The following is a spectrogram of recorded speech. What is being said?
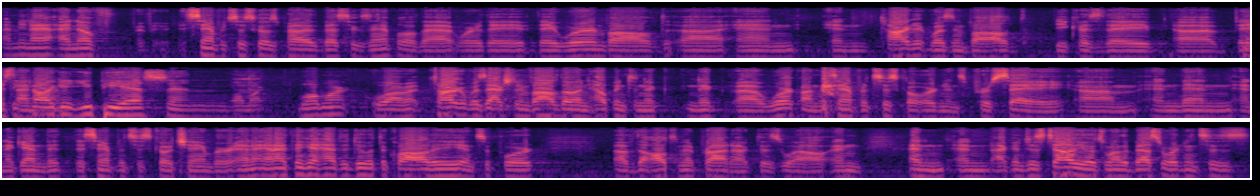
I mean, I, I know San Francisco is probably the best example of that, where they, they were involved, uh, and, and Target was involved because they, uh, At based the on. Target, UPS, and Walmart. Walmart? Well, Target was actually involved, though, in helping to uh, work on the San Francisco ordinance per se, um, and then, and again, the the San Francisco Chamber. And and I think it had to do with the quality and support of the ultimate product as well. And and and I can just tell you, it's one of the best ordinances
